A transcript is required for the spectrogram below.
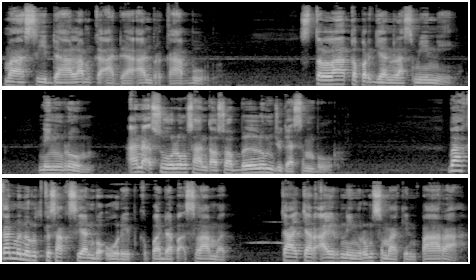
masih dalam keadaan berkabung. Setelah kepergian Lasmini, Ningrum, anak sulung Santoso belum juga sembuh. Bahkan menurut kesaksian Bo Urip kepada Pak Slamet, cacar air Ningrum semakin parah,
